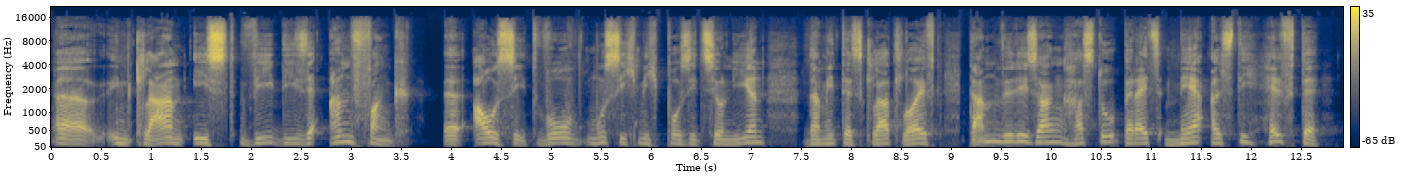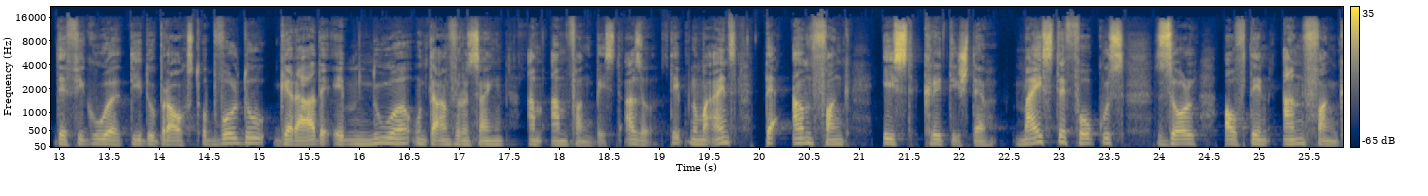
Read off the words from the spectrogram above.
äh, im Klaren ist, wie diese Anfang äh, aussieht, wo muss ich mich positionieren, damit es glatt läuft, dann würde ich sagen, hast du bereits mehr als die Hälfte der Figur, die du brauchst, obwohl du gerade eben nur unter Anführungszeichen am Anfang bist. Also Tipp Nummer eins, der Anfang ist kritisch. Der meiste Fokus soll auf den Anfang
